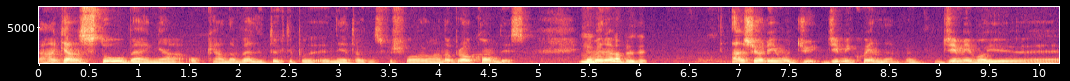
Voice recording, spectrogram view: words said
han kan stå och bänga och han är väldigt duktig på nedtagningsförsvar och han har bra kondis. Jag mm. menar, ja, han körde ju mot Jimmy Quinlan. Jimmy var ju eh,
